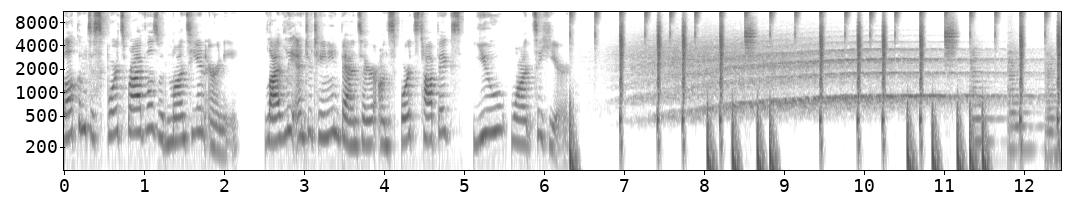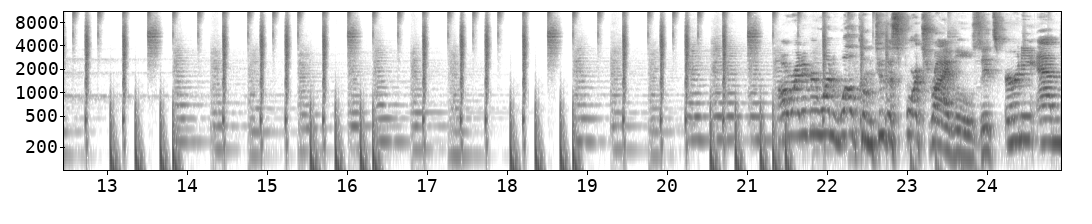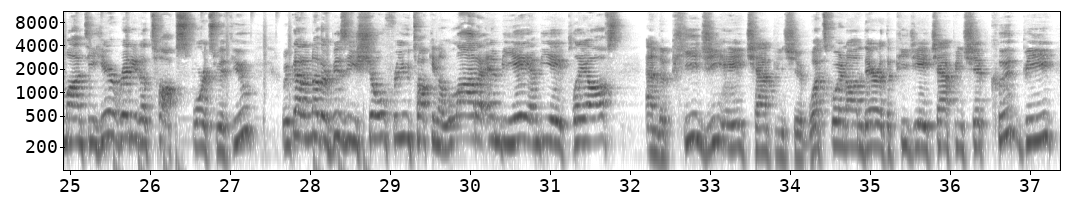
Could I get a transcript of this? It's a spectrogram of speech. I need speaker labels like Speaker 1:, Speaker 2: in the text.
Speaker 1: Welcome to Sports Rivals with Monty and Ernie. Lively, entertaining banter on sports topics you want to hear.
Speaker 2: All right, everyone, welcome to the Sports Rivals. It's Ernie and Monty here, ready to talk sports with you. We've got another busy show for you, talking a lot of NBA, NBA playoffs, and the PGA Championship. What's going on there at the PGA Championship could be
